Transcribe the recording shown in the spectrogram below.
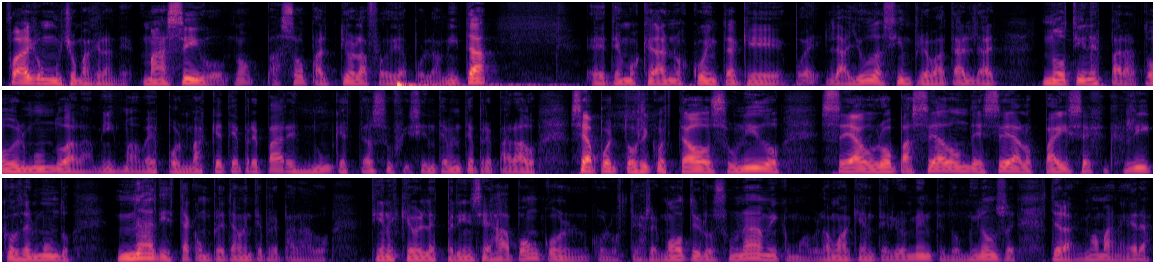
fue algo mucho más grande, masivo, ¿no? Pasó, partió la Florida por la mitad. Eh, tenemos que darnos cuenta que pues, la ayuda siempre va a tardar. No tienes para todo el mundo a la misma vez. Por más que te prepares, nunca estás suficientemente preparado. Sea Puerto Rico, Estados Unidos, sea Europa, sea donde sea, los países ricos del mundo. Nadie está completamente preparado. Tienes que ver la experiencia de Japón con, con los terremotos y los tsunamis, como hablamos aquí anteriormente, en 2011, de la misma manera.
